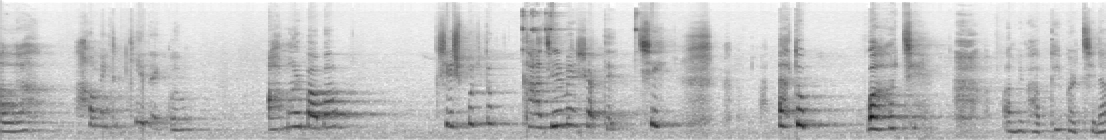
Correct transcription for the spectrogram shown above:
আল্লাহ, আমি এটা কি দেখলাম? আমার বাবা শেষ পর্যন্ত কাজের মেয়ের সাথে, ছি, এত বাজে। আমি ভাবতেই পারছি না,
